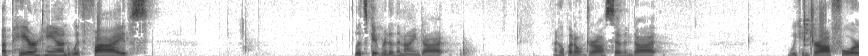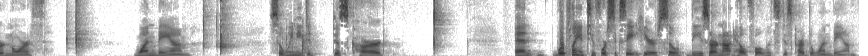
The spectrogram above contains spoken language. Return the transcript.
a pair hand with fives. Let's get rid of the nine dot. I hope I don't draw a seven dot. We can draw for north. One bam. So we need to discard and we're playing 2, 4, 6, 8 here, so these are not helpful. Let's discard the 1 bam.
